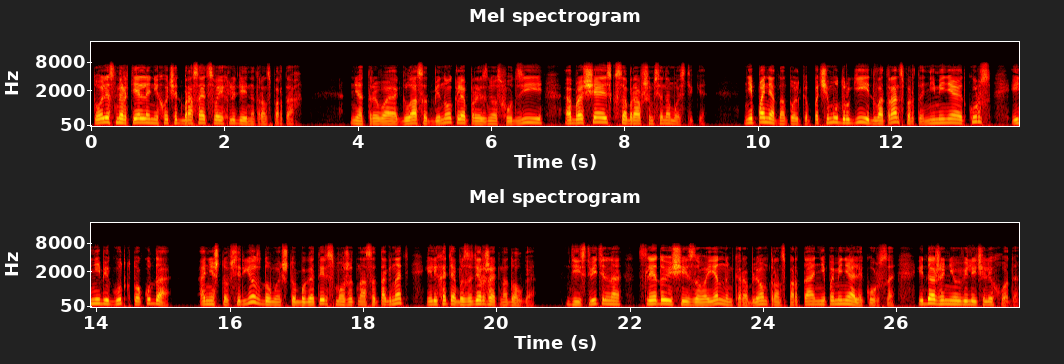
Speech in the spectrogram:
то ли смертельно не хочет бросать своих людей на транспортах. Не отрывая глаз от бинокля, произнес Фудзии, обращаясь к собравшимся на мостике. Непонятно только, почему другие два транспорта не меняют курс и не бегут кто куда. Они что, всерьез думают, что богатырь сможет нас отогнать или хотя бы задержать надолго? Действительно, следующие за военным кораблем транспорта не поменяли курса и даже не увеличили хода.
